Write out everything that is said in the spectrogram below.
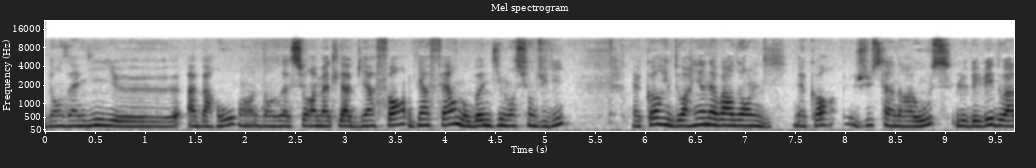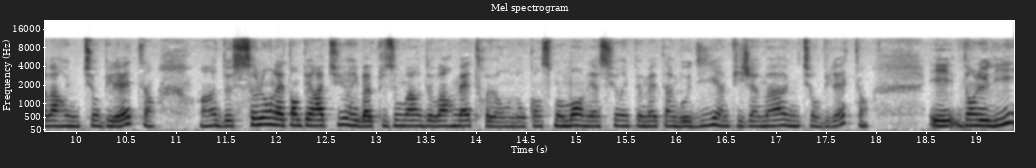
dans un lit à barreaux, dans sur un matelas bien fort, bien ferme, aux bonnes dimensions du lit. D'accord Il ne doit rien avoir dans le lit. D'accord Juste un drap housse. Le bébé doit avoir une turbulette. Hein, de, selon la température, il va plus ou moins devoir mettre, donc en ce moment, bien sûr, il peut mettre un body, un pyjama, une turbulette. Et dans le lit,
